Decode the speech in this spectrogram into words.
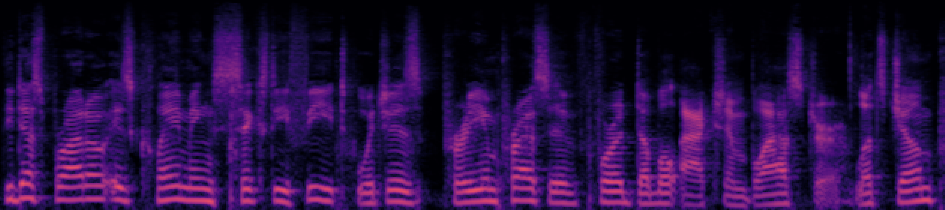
The Desperado is claiming 60 feet, which is pretty impressive for a double action blaster. Let's jump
